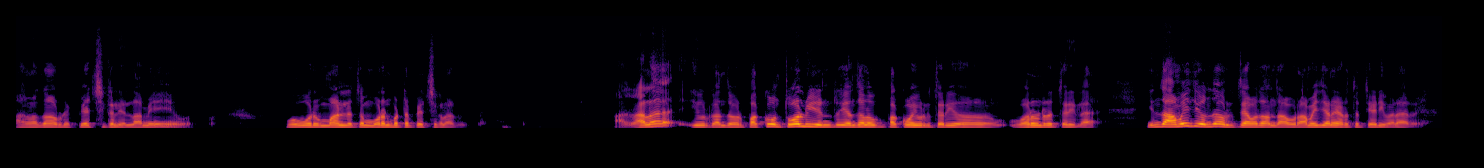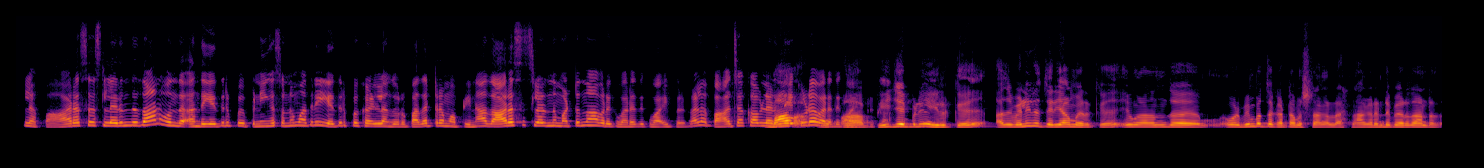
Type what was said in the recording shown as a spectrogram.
அதனால தான் அவருடைய பேச்சுக்கள் எல்லாமே ஒவ்வொரு மாநிலத்தையும் முரண்பட்ட பேச்சுக்களாக இருந்தது. அதனால் இவருக்கு அந்த ஒரு பக்குவம் தோல்வி என்று எந்த அளவுக்கு பக்குவம் இவருக்கு தெரியும் வரும்ன்றது தெரியல இந்த அமைதி வந்து அவருக்கு தேவை தான். அந்த ஒரு அமைதியான இடத்த தேடி வராரு. இல்ல இப்ப ஆர்எஸ்எஸ்ல இருந்து தான் அந்த அந்த எதிர்ப்பு இப்ப நீங்க சொன்ன மாதிரி எதிர்ப்புகள் அந்த ஒரு பதற்றம் அப்படின்னா, அது ஆர்எஸ்எஸ்ல இருந்து மட்டும் தான் அவருக்கு வரதுக்கு வாய்ப்பு இருக்கா? இல்ல பாஜகவுல இருந்தே கூட வரதுக்கு வாய்ப்பு? பிஜேபிலயும் இருக்கு. அது வெளியில தெரியாம இருக்கு. இவங்க அந்த ஒரு பிம்பத்த கட்டமைச்சுட்டாங்கல்ல. நாங்க 2 பேர் தான்றது.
